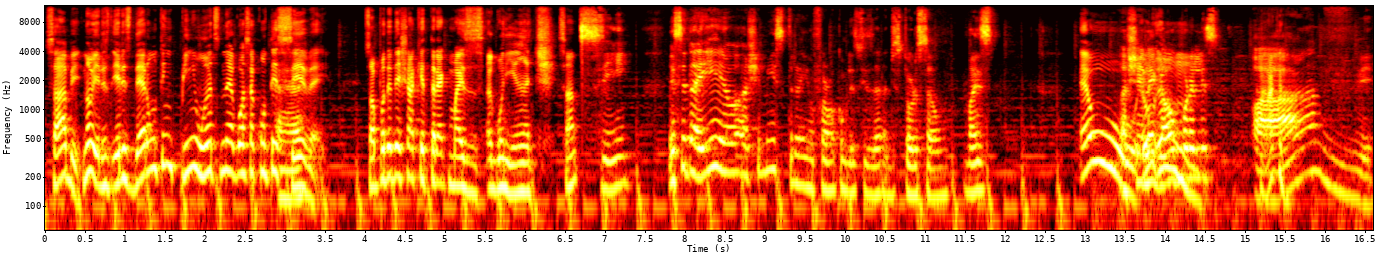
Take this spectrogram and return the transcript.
sabe? Não, eles, eles deram um tempinho antes do negócio acontecer, É. velho. Só poder deixar aquele treco mais agoniante, sabe? Sim. Esse daí eu achei meio estranho a forma como eles fizeram a distorção. Mas É o. achei eu- eu legal não- por eles. Caraca. Vê.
